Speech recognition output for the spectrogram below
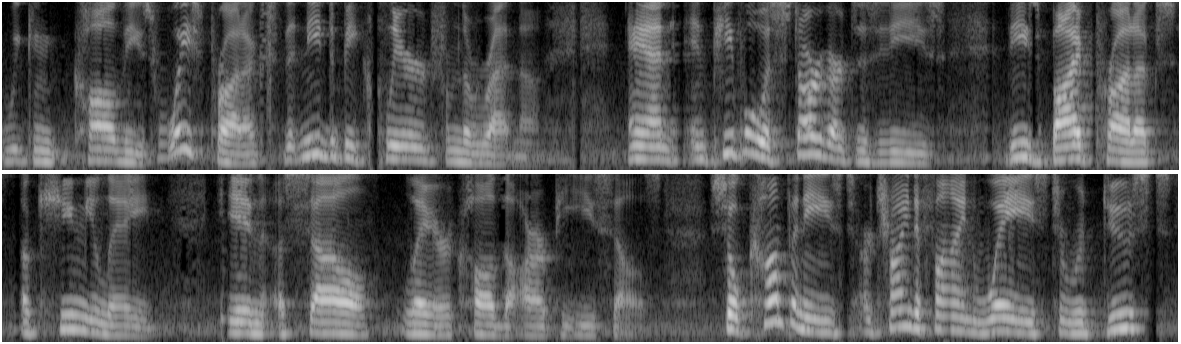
we can call these waste products that need to be cleared from the retina. And in people with Stargardt disease, these byproducts accumulate in a cell layer called the RPE cells. So companies are trying to find ways to reduce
